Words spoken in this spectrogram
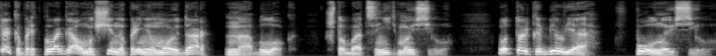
Как и предполагал, мужчина принял мой удар на блок, чтобы оценить мою силу. Вот только бил я в полную силу.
